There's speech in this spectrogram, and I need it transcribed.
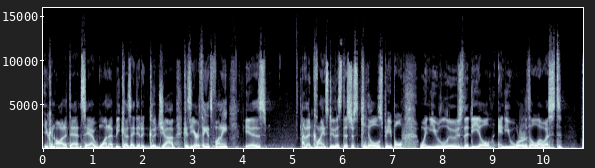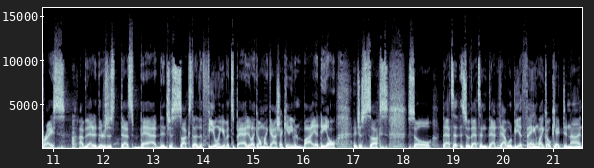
You can audit that and say, I won it because I did a good job. Because the other thing that's funny is I've had clients do this. This just kills people. When you lose the deal and you were the lowest price, I mean, that there's just that's bad. It just sucks. The, the feeling of it's bad. You're like, oh my gosh, I can't even buy a deal. It just sucks. So that's a, so that's a, that that would be a thing. Like, okay, I did not.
